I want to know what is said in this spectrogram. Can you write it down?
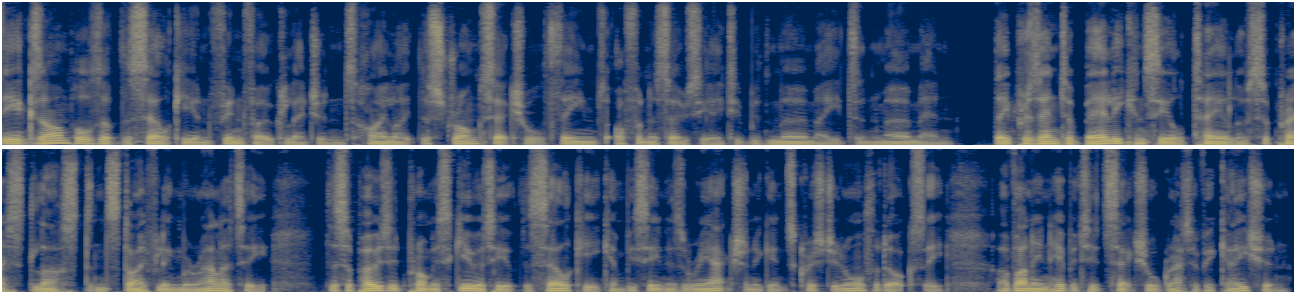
The examples of the Selkie and Finfolk legends highlight the strong sexual themes often associated with mermaids and mermen. They present a barely concealed tale of suppressed lust and stifling morality, the supposed promiscuity of the Selkie can be seen as a reaction against Christian orthodoxy of uninhibited sexual gratification,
